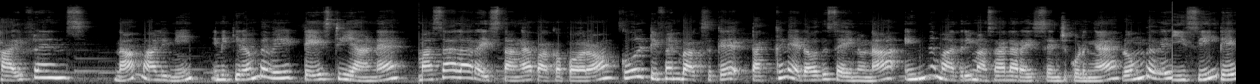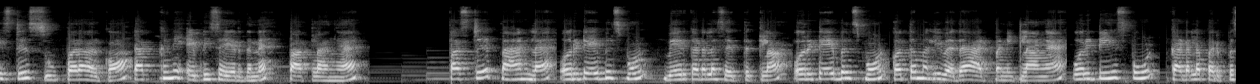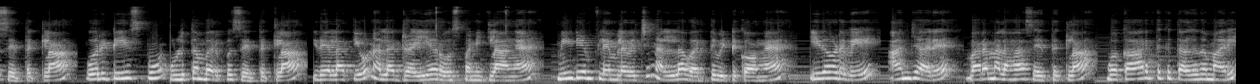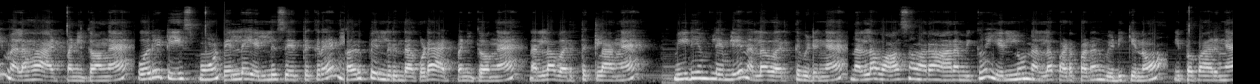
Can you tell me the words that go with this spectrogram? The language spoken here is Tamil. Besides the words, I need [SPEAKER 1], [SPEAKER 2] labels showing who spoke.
[SPEAKER 1] ஹாய் ஃப்ரெண்ட்ஸ் நான் மாலினி. இன்னைக்கு ரொம்பவே டேஸ்டியான மசாலா ரைஸ் தாங்க பார்க்க போறோம். ஸ்கூல் டிஃபன் பாக்ஸுக்கு டக்குன்னு ஏதாவது செய்யணும்னா இந்த மாதிரி மசாலா ரைஸ் செஞ்சு கொடுங்க. ரொம்பவே ஈஸி டேஸ்ட் சூப்பரா இருக்கும். டக்குன்னு எப்படி செய்யறதுன்னு பார்க்கலாங்க. ஃபர்ஸ்ட் பேன்ல ஒரு டேபிள் ஸ்பூன் வேர்க்கடலை சேர்த்துக்கலாம். ஒரு டேபிள் ஸ்பூன் கொத்தமல்லி விதை ஆட் பண்ணிக்கலாங்க. ஒரு டீஸ்பூன் கடலை பருப்பு சேர்த்துக்கலாம். ஒரு டீஸ்பூன் உளுத்தம் பருப்பு சேர்த்துக்கலாம். இது எல்லாத்தையும் நல்லா ட்ரையா ரோஸ்ட் பண்ணிக்கலாங்க. மீடியம் ஃப்ளேம்ல வச்சு நல்லா வறுத்து விட்டுக்கோங்க. இதோடவே அஞ்சாறு வரமிளகா சேர்த்துக்கலாம். உங்க காரத்துக்கு தகுந்த மாதிரி மிளகா ஆட் பண்ணிக்கோங்க. ஒரு டீஸ்பூன் வெள்ளை எள்ளு சேர்த்துக்கிறேன் கருப்பு எள்ளு இருந்தா கூட ஆட் பண்ணிக்கோங்க. நல்லா வறுத்துக்கலாங்க. மீடியம் ஃப்ளேம்லயே நல்லா வறுத்து விடுங்க. நல்லா வாசம் வர ஆரம்பிக்கும். எள்ளும் நல்லா படப்படன்னு வெடிக்கணும். இப்ப பாருங்க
